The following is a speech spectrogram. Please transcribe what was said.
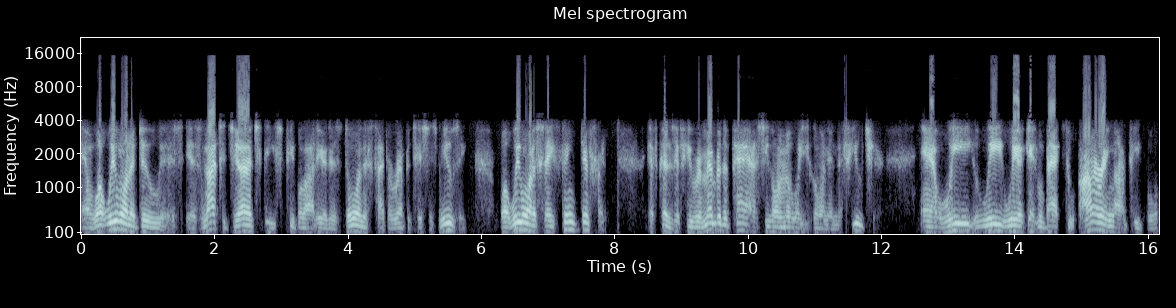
And what we want to do is is not to judge these people out here that's doing this type of repetitious music. What we want to say, think different. Because if, if you remember the past, you're gonna know where you're going in the future. And we we we are getting back to honoring our people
